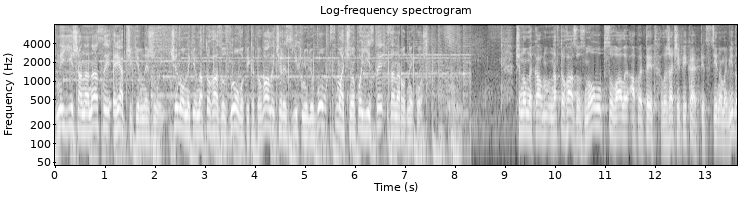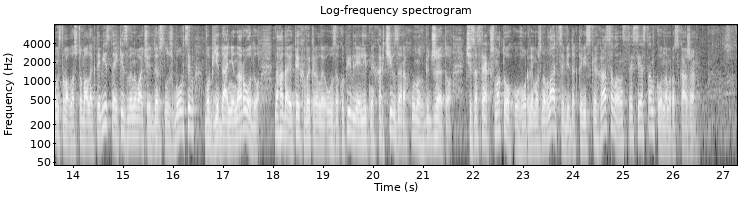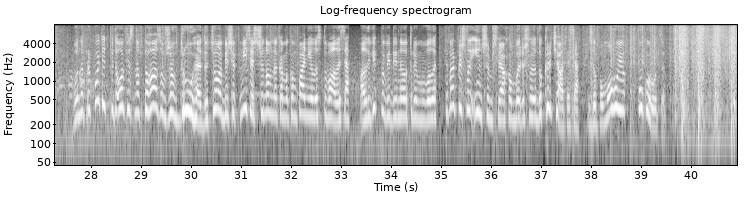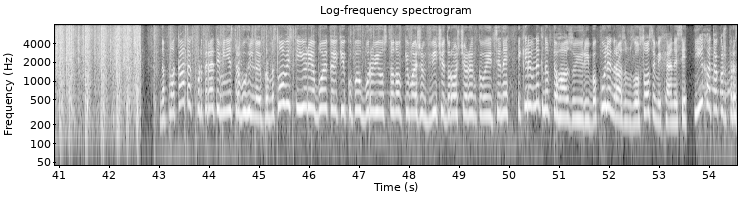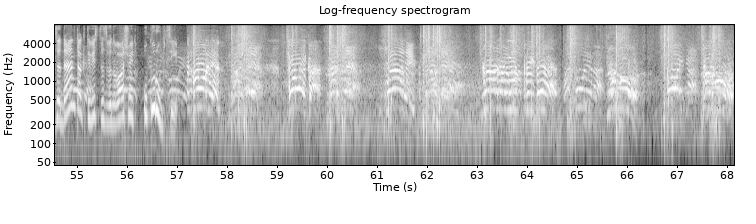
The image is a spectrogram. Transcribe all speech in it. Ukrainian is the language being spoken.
Не їж ананаси, рябчиків не жуй. Чиновників Нафтогазу знову пікетували через їхню любов смачно поїсти за народний кошт. Чиновникам Нафтогазу знову псували апетит. Лежачий пікет під стінами відомства влаштували активісти, які звинувачують держслужбовців в об'їданні народу. Нагадаю, тих викрили у закупівлі елітних харчів за рахунок бюджету. Чи застряг шматок у горлі можновладців від активістських гасел? Анастасія Станко нам розкаже. Вони приходять під офіс Нафтогазу вже вдруге. До цього більше як місяць з чиновниками компанії листувалися, але відповідей не отримували. Тепер пішли іншим шляхом, вирішили докричатися з допомогою кукурудзи. На плакатах портрети міністра вугільної промисловості Юрія Бойка, який купив бурові установки майже вдвічі дорожче ринкової ціни, і керівник Нафтогазу Юрій Бакулін разом з Лососем і Хенесі. Їх, а також президента, активісти звинувачують у корупції. Кулик! Бойка! Яник! Кара їм прийде! Вакуліна! Тюрму! Бойка! Тюрму!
